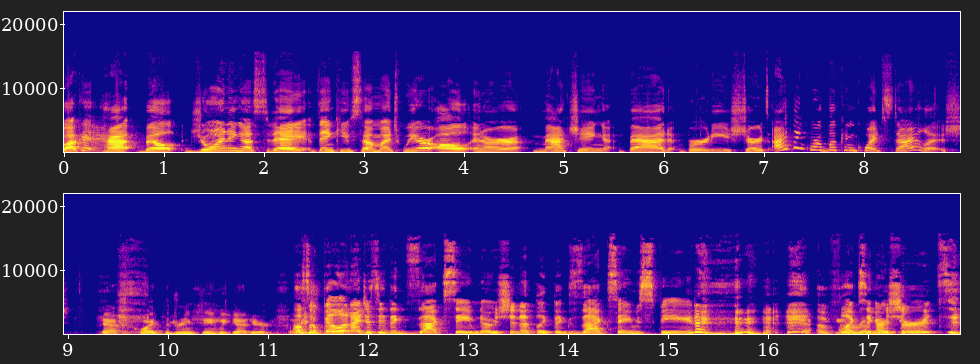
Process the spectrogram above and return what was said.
Bucket Hat Bill joining us today. Thank you so much. We are all in our matching Bad Birdie shirts. I think we're looking quite stylish. Yeah, quite the dream team we got here. Also, Bill and I just did the exact same notion at like the exact same speed of flexing our shirts.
